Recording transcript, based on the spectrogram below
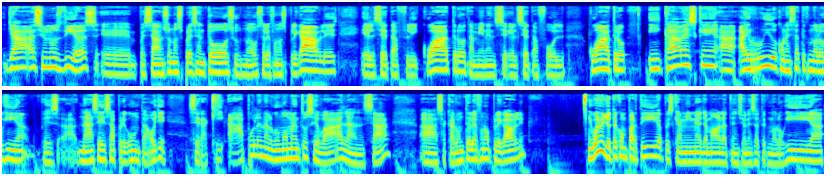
ya hace unos días, eh, pues Samsung nos presentó sus nuevos teléfonos plegables, el Z Flip 4, también el Z Fold 4, y cada vez que ah, hay ruido con esta tecnología, pues ah, nace esa pregunta, oye, ¿será que Apple en algún momento se va a lanzar a sacar un teléfono plegable? Y bueno, yo te compartía pues que a mí me ha llamado la atención esa tecnología,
